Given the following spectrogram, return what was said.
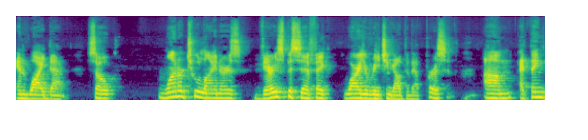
and why them? So one or two liners, very specific. Why are you reaching out to that person? Um, I think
